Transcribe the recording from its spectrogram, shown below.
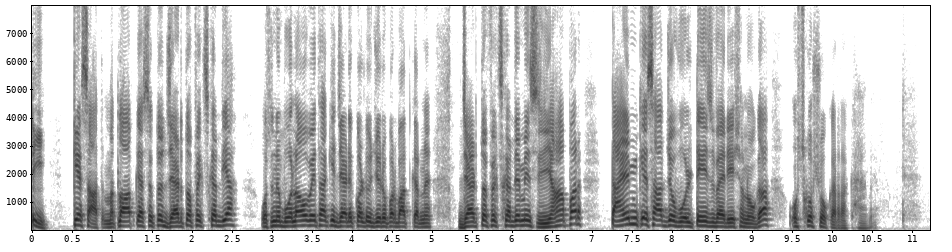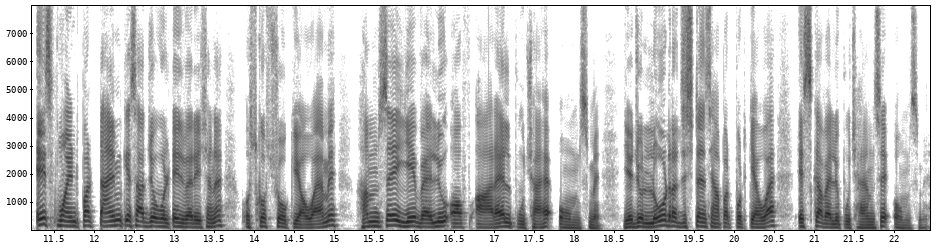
t के साथ। मतलब आप कह सकते हो जेड तो फिक्स कर दिया। उसने बोला हुआ था कि जेड इक्वल टू ज़ीरो पर बात करना है। जेड तो फिक्स कर दिया मीन यहाँ पर टाइम के साथ जो वोल्टेज वेरिएशन होगा, उसको शो कर रखा है हमें। इस पॉइंट पर टाइम के साथ जो वोल्टेज वेरिएशन है, उसको शो किया हुआ है हमें। हमसे ये वैल्यू ऑफ़ आर एल पूछा है ओम्स में। ये जो लोड रेजिस्टेंस यहाँ पर पुट किया हुआ है, इसका वैल्यू पूछा है हमसे ओम्स में।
